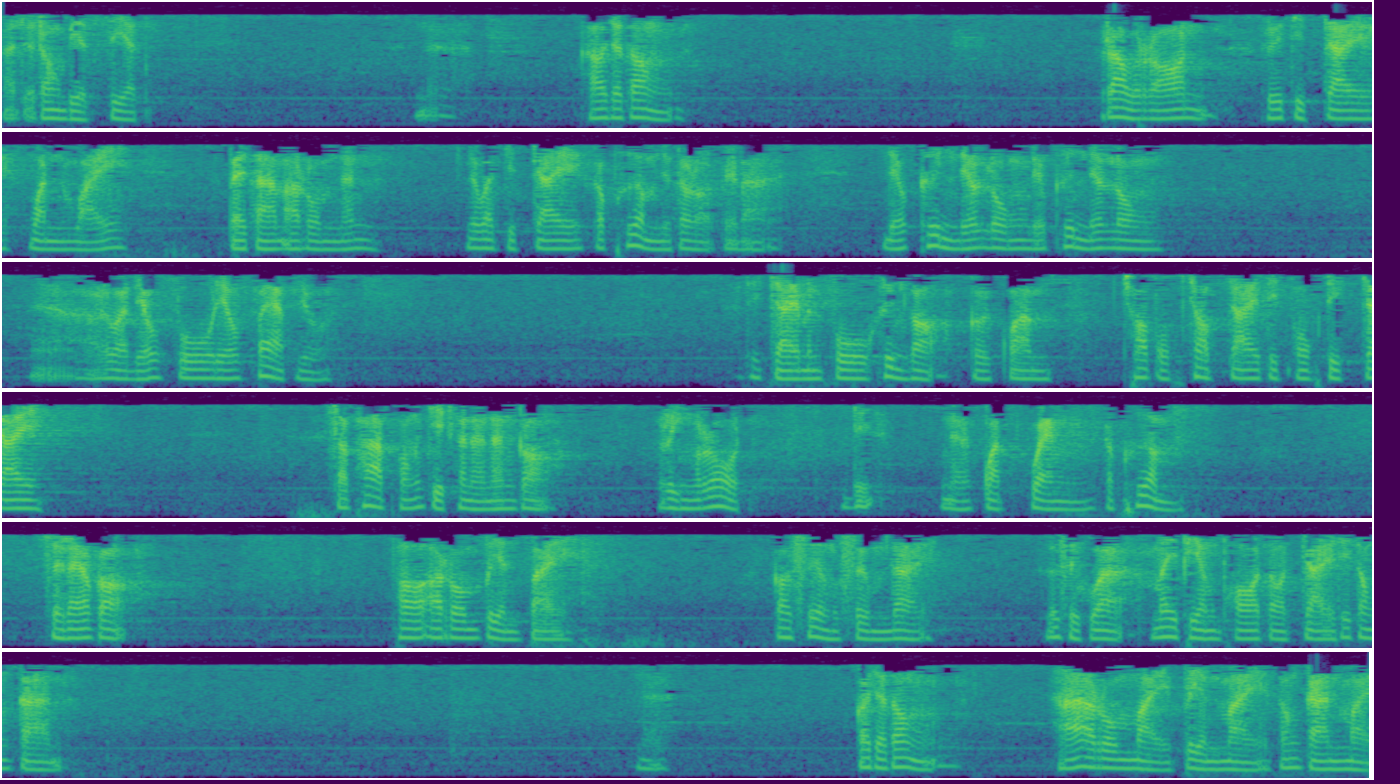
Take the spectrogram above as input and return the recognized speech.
อาจจะต้องเบียดเสียดเขาจะต้อง เร่าร้อนหรือจิตใจหวั่นไหว ไปตามอารมณ์นั้นเรียกว่าจิตใจก็เพื่อมอยู่ตลอดเวลา เดี๋ยวขึ้น เดี๋ยวลง เดี๋ยวขึ้น เดี๋ยวลง ว่าเดี๋ยวฟู เดี๋ยวแฟบอยู่ ที่ใจมันฟูขึ้นก็เกิดความชอบอกชอบใจ ติดอกติดใจ สภาพของจิตขณะนั้นก็ริงโรดดิเนี่ยกวัดแกว่งกระเพื่อม เสร็จแล้วก็ พออารมณ์เปลี่ยนไป ก็เสื่องซึมได้ รู้สึกว่าไม่เพียงพอต่อใจที่ต้องการนะก็จะต้องหาอารมณ์ใหม่ เปลี่ยนใหม่ ต้องการใหม่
